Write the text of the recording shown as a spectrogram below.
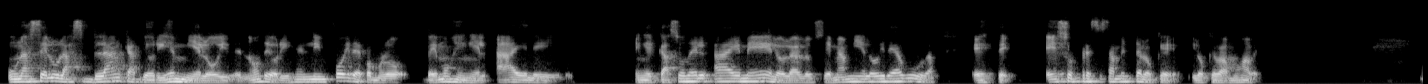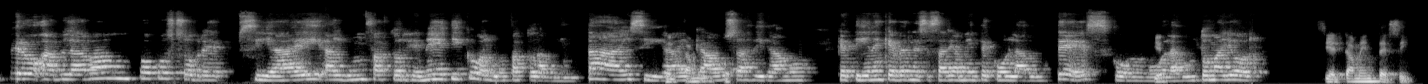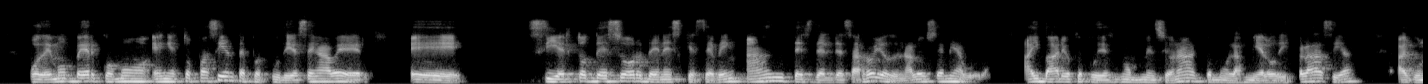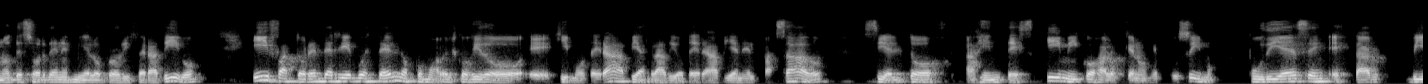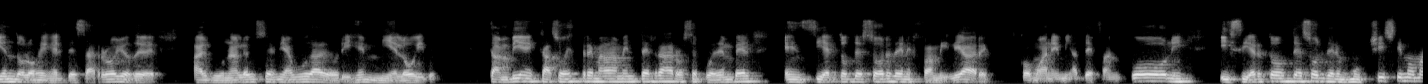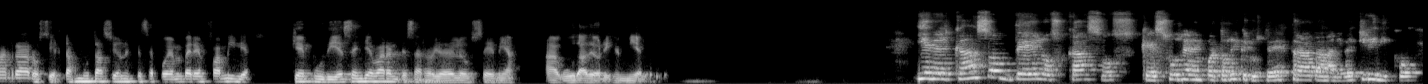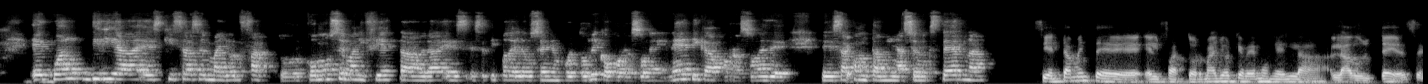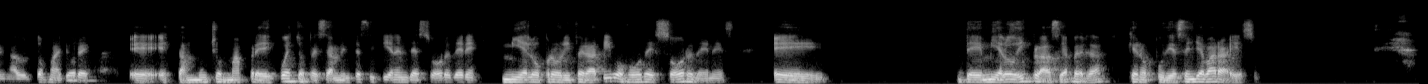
unas células blancas de origen mieloide, ¿no? De origen linfoide, como lo vemos en el ALL. En el caso del AML o la leucemia mieloide aguda, este, eso es precisamente lo que, lo que vamos a ver. Pero hablaba un poco sobre si hay algún factor genético, algún factor ambiental, si hay causas, digamos, que tienen que ver necesariamente con la adultez, con el adulto mayor. Ciertamente sí. Podemos ver cómo en estos pacientes pues pudiesen haber eh, ciertos desórdenes que se ven antes del desarrollo de una leucemia aguda. Hay varios que pudiésemos mencionar, como las mielodisplasias, algunos desórdenes mieloproliferativos y factores de riesgo externos como haber cogido eh, quimioterapia, radioterapia en el pasado, ciertos agentes químicos a los que nos expusimos pudiesen estar viéndolos en el desarrollo de alguna leucemia aguda de origen mieloide. También casos extremadamente raros se pueden ver en ciertos desórdenes familiares, como anemias de Fanconi y ciertos desórdenes muchísimo más raros, ciertas mutaciones que se pueden ver en familia que pudiesen llevar al desarrollo de leucemia aguda de origen mieloide. Y en el caso de los casos que surgen en Puerto Rico y que ustedes tratan a nivel clínico, eh, ¿cuál diría es quizás el mayor factor? ¿Cómo se manifiesta ese tipo de leucemia en Puerto Rico? ¿Por razones genéticas, por razones de esa contaminación externa? Ciertamente el factor mayor que vemos es la, adultez. En adultos mayores eh, están mucho más predispuestos, especialmente si tienen desórdenes mieloproliferativos o desórdenes eh, de mielodisplasia, ¿verdad? Que nos pudiesen llevar a eso.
